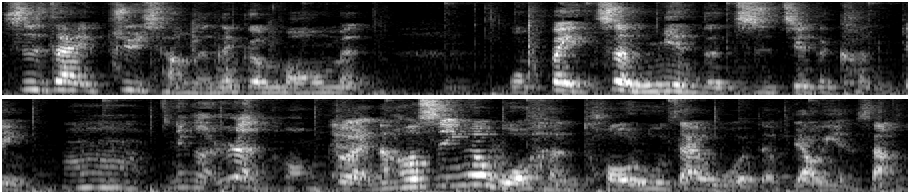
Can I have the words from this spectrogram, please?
是在剧场的那个 moment。我被正面的直接的肯定，嗯，那个认同感。对，然后是因为我很投入在我的表演上，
